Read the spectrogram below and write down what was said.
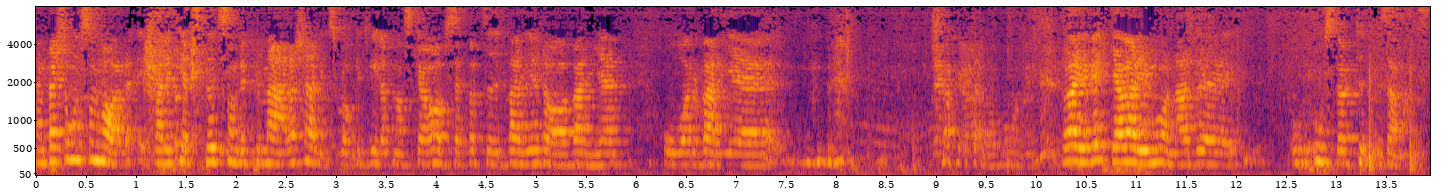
En person som har kvalitetstid som det primära kärleksspråket vill att man ska avsätta tid varje dag, varje år, varje... varje vecka, varje månad, o- ostörd tid tillsammans.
